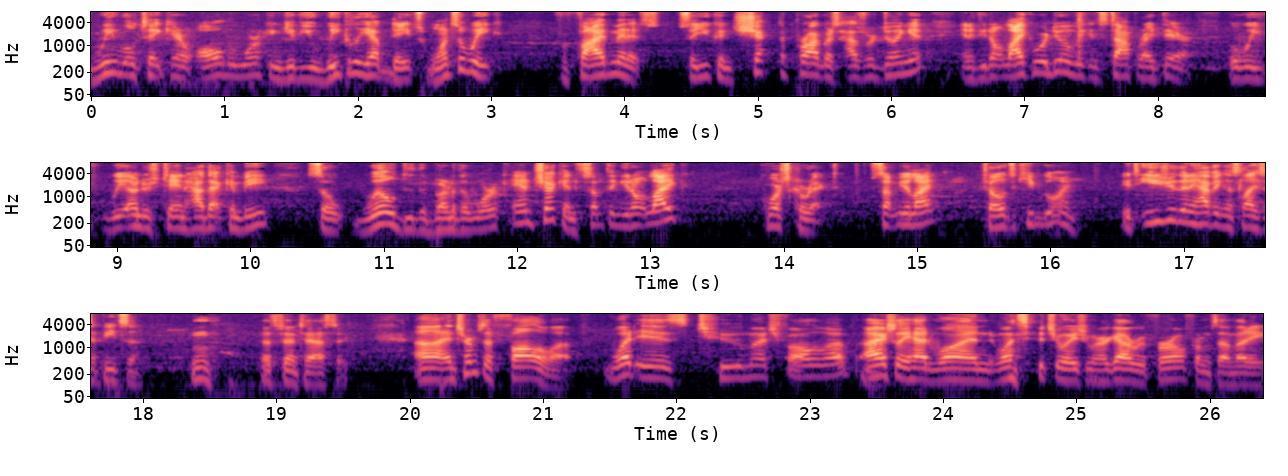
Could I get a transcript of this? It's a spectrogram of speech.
We will take care of all the work and give you weekly updates once a week for five minutes so you can check the progress as we're doing it. And if you don't like what we're doing, we can stop right there. But we we understand how that can be. So we'll do the brunt of the work and check in. If something you don't like, of course correct. Something you like, tell us to keep going. It's easier than having a slice of pizza. That's fantastic. Uh, in terms of follow up, what is too much follow up? I actually had one one situation where I got a referral from somebody.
